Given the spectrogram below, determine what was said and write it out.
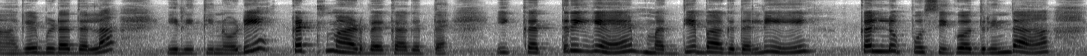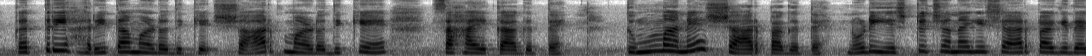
ಹಾಗೆ ಬಿಡೋದಲ್ಲ, ಈ ರೀತಿ ನೋಡಿ ಕಟ್ ಮಾಡಬೇಕಾಗುತ್ತೆ. ಈ ಕತ್ರಿಗೆ ಮಧ್ಯಭಾಗದಲ್ಲಿ ಕಲ್ಲುಪ್ಪು ಸಿಗೋದ್ರಿಂದ ಕತ್ರಿ ಹರಿತ ಮಾಡೋದಕ್ಕೆ, ಶಾರ್ಪ್ ಮಾಡೋದಕ್ಕೆ ಸಹಾಯಕ ಆಗುತ್ತೆ. ತುಂಬಾ ಶಾರ್ಪ್ ಆಗುತ್ತೆ. ನೋಡಿ ಎಷ್ಟು ಚೆನ್ನಾಗಿ ಶಾರ್ಪ್ ಆಗಿದೆ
